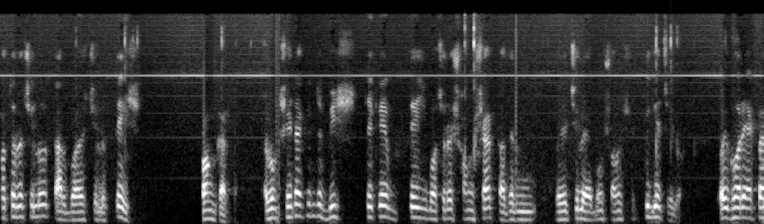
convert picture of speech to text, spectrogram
সতেরো ছিল, তার বয়স ছিল তেইশ কঙ্কার। এবং সেটা কিন্তু বিশ থেকে তেইশ বছরের সংসার তাদের হয়েছিল এবং সংসার টিকে ছিল। ওই ঘরে একটা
